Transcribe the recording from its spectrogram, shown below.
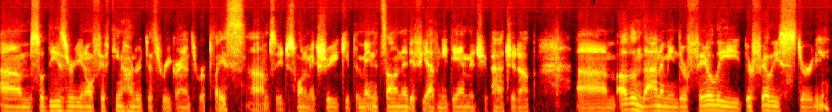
Um, so these are you know 1500 to 3 grand to replace. Um, so you just want to make sure you keep the maintenance on it. If you have any damage you patch it up. Um, other than that i mean they're fairly they're fairly sturdy.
